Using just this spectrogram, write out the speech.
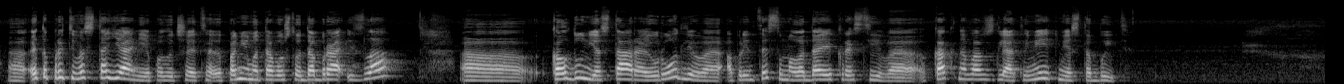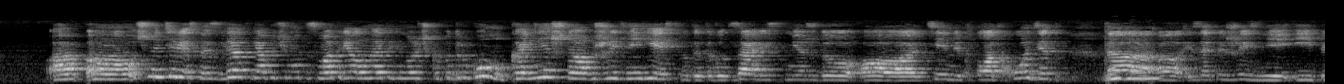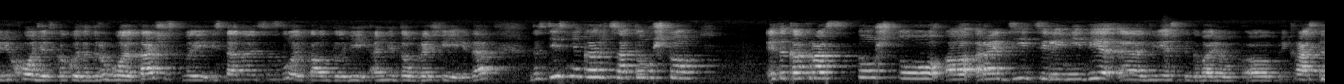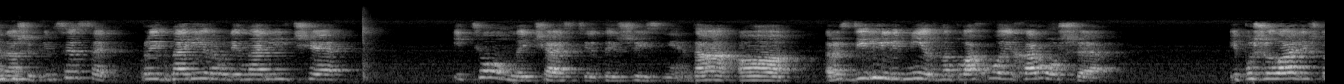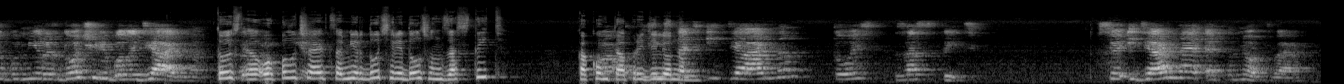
Э, это противостояние получается, помимо того, что добра и зла, колдунья старая и уродливая, а принцесса молодая и красивая. Как, на ваш взгляд, имеет место быть? А, а, очень интересный взгляд. Я почему-то смотрела на это немножечко по-другому. Конечно, в жизни есть вот эта вот зависть между а, теми, кто отходит да, угу. из этой жизни и переходит в какое-то другое качество и становится злой колдуньей, а не доброй феей. Да? Но здесь мне кажется о том, что это как раз то, что э, родители неве, э, невесты, говорю, э, прекрасной нашей принцессы проигнорировали наличие и темной части этой жизни, да, а, разделили мир на плохое и хорошее и пожелали, чтобы мир их дочери был идеальным. То есть, э, получается, мир дочери должен застыть в каком-то а, определенном... стать идеальным, то есть застыть. Все идеальное – это мертвое.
